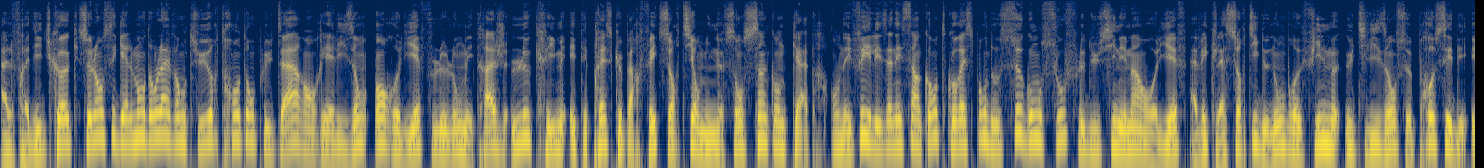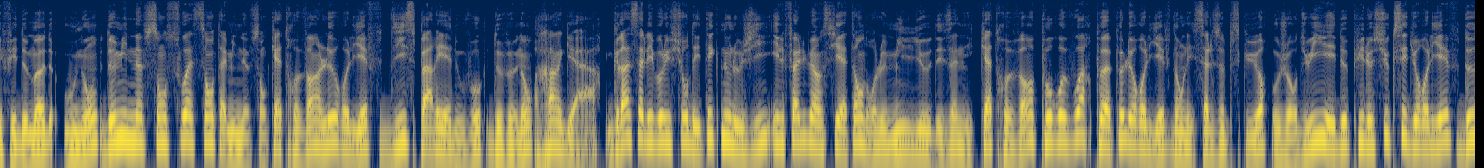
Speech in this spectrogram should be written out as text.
Alfred Hitchcock se lance également dans l'aventure 30 ans plus tard en réalisant en relief le long métrage Le crime était presque parfait, sorti en 1954. En effet, les années 50 correspondent au second souffle du cinéma en relief avec la sortie de nombreux films utilisant ce procédé. Effet de mode ou non, de 1960 à 1980, le relief disparaît à nouveau, devenant ringard. Grâce à l'évolution des technologies, il fallut ainsi attendre le milieu des années 80 pour revoir peu à peu le relief dans les salles obscures. Aujourd'hui, et depuis le succès du relief, de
